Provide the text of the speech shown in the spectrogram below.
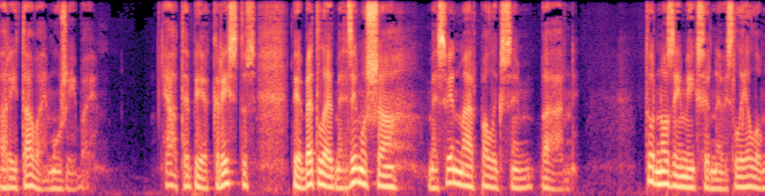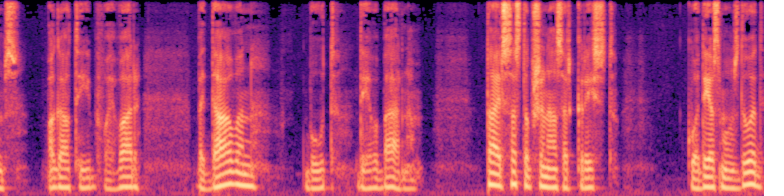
arī tavai mūžībai? Jā, te pie Kristus, pie Betlēmes dzimušā, mēs vienmēr paliksim bērni. Tur nozīmīgs ir nevis lielums, bagātība vai vara, bet dāvana būt Dieva bērnam. Tā ir sastapšanās ar Kristu, ko Dievs mums dod,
